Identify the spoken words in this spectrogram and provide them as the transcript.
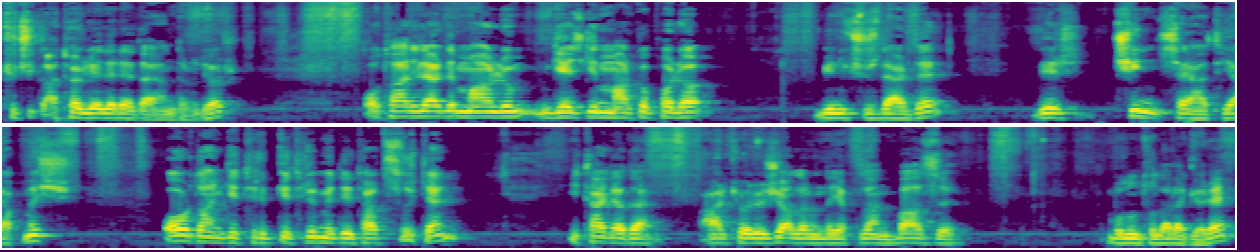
küçük atölyelere dayandırılıyor. O tarihlerde malum gezgin Marco Polo 1300'lerde bir Çin seyahati yapmış. Oradan getirip getirilmediği tartışılırken İtalya'da arkeoloji alanında yapılan bazı buluntulara göre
